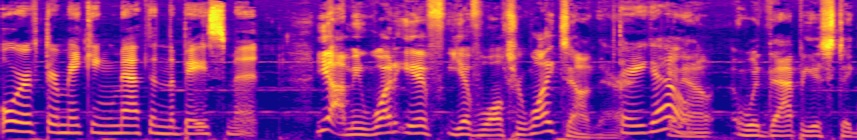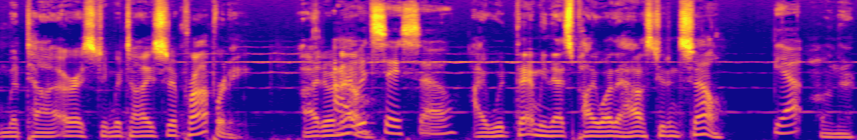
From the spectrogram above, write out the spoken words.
Or if they're making meth in the basement. Yeah, I mean, what if you have Walter White down there? There you go. You know, would that be a stigmatized or a stigmatized property? I don't know. I would say so. I would. Th- I mean, that's probably why the house didn't sell Yeah. on there.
